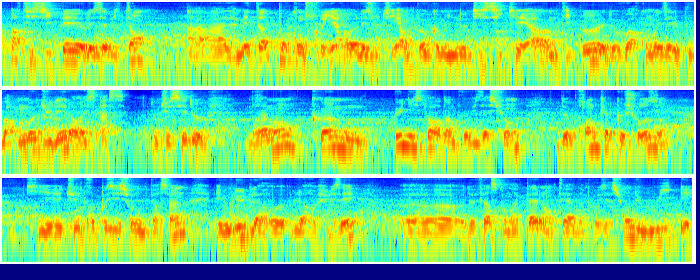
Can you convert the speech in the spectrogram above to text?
participer les habitants à la méthode pour construire les outils, un peu comme une notice Ikea un petit peu, et de voir comment ils allaient pouvoir moduler leur espace. Donc j'ai essayé de vraiment, comme une histoire d'improvisation, de prendre quelque chose qui est une proposition d'une personne, et au lieu de la, refuser, euh, de faire ce qu'on appelle en théâtre d'improvisation du oui et,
